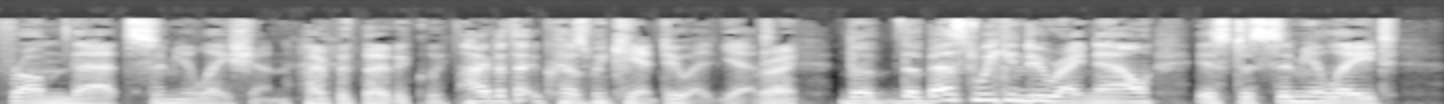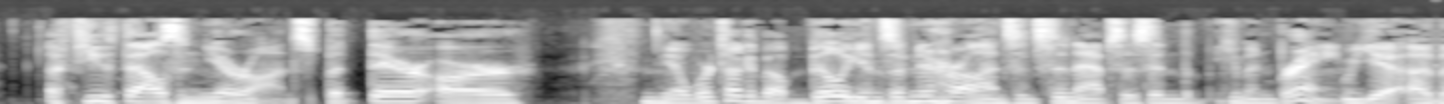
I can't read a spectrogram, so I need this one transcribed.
from that simulation. Hypothetically. Hypothet- because we can't do it yet. Right. The, the best we can do right now is to simulate a few thousand neurons, but there are, you know, we're talking about billions of neurons and synapses in the human brain. Yeah, uh,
